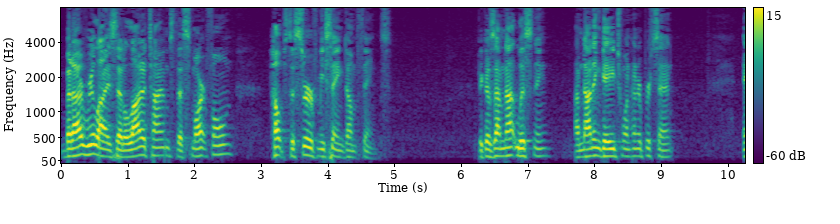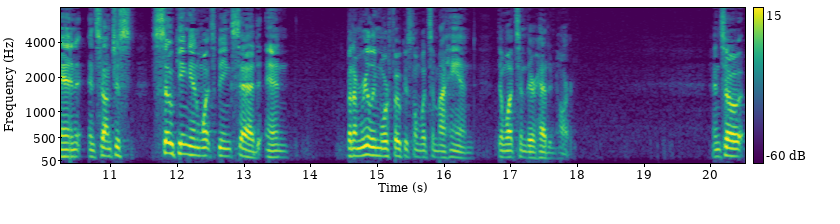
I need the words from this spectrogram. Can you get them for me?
But I realize that a lot of times the smartphone helps to serve me saying dumb things. Because I'm not listening. I'm not engaged 100%. And, and so I'm just soaking in what's being said. And, but I'm really more focused on what's in my hand than what's in their head and heart. And so,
